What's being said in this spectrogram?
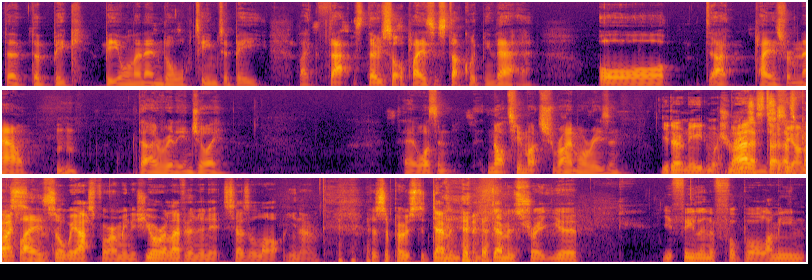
the, the big be all and end all team to beat, like that's those sort of players that stuck with me there, or uh, players from now that I really enjoy. So it wasn't not too much rhyme or reason. You don't need much No, reason that's- to be that's honest. fine. That's all we asked for. I mean, it's your eleven, and it says a lot. You know, as supposed to demon- demonstrate your your feeling of football. I mean,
